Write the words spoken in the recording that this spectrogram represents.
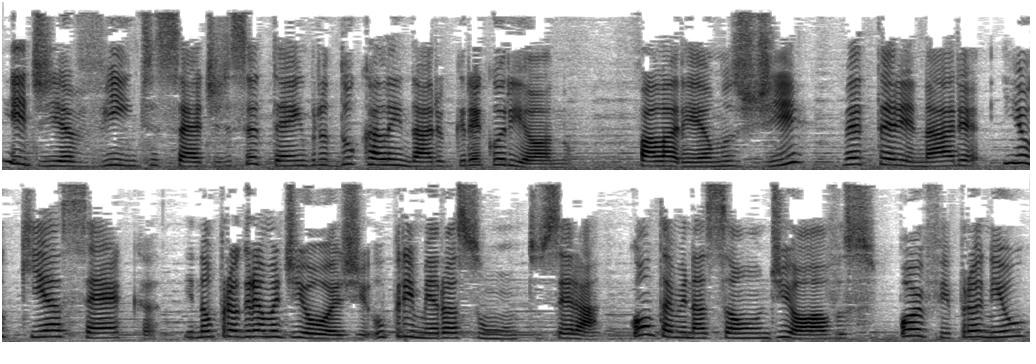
e dia 27 de setembro do calendário Gregoriano. Falaremos de veterinária e o que a cerca. E no programa de hoje, o primeiro assunto será contaminação de ovos por fipronil.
